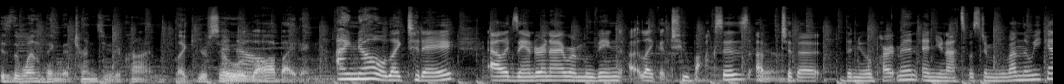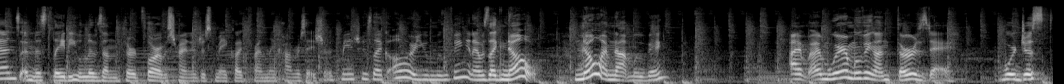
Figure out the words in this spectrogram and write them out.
is the one thing that turns you to crime. Like you're so law abiding. I know. Like today, Alexandra and I were moving uh, like two boxes up Yeah. to the the new apartment, and you're not supposed to move on the weekends. And this lady who lives on the third floor was trying to just make like friendly conversation with me, and she was like, "Oh, are you moving?" And I was like, "No, no, I'm not moving. I'm, I'm we're moving on Thursday. We're just."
